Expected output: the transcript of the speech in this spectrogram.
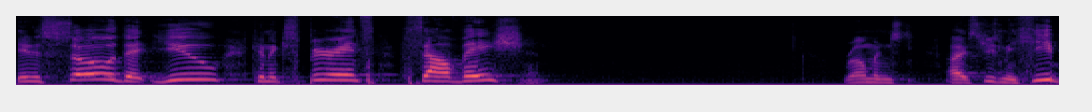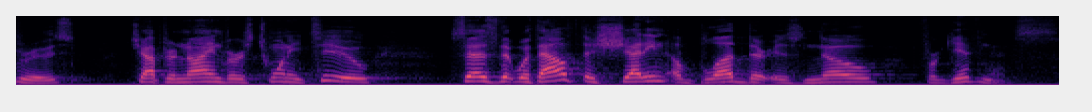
It is so that you can experience salvation. Romans, uh, excuse me, Hebrews chapter 9 verse 22 says that without the shedding of blood there is no forgiveness.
